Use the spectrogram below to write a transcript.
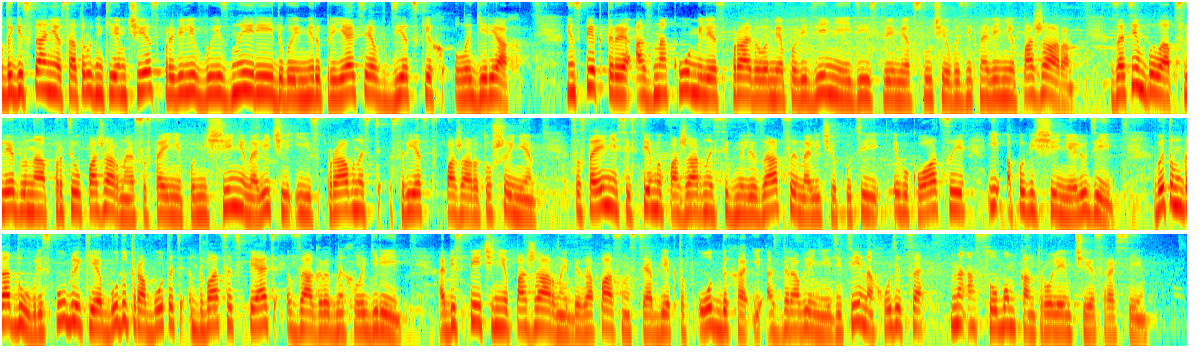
В Дагестане сотрудники МЧС провели выездные рейдовые мероприятия в детских лагерях. Инспекторы ознакомили с правилами поведения и действиями в случае возникновения пожара. Затем было обследовано противопожарное состояние помещения, наличие и исправность средств пожаротушения, состояние системы пожарной сигнализации, наличие путей эвакуации и оповещения людей. В этом году в республике будут работать 25 загородных лагерей. Обеспечение пожарной безопасности объектов отдыха и оздоровления детей находится на особом контроле МЧС России.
